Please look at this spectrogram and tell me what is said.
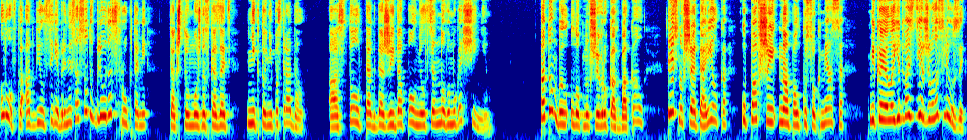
ловко отбил серебряный сосуд в блюдо с фруктами, так что, можно сказать, никто не пострадал. А стол так даже и дополнился новым угощением. Потом был лопнувший в руках бокал – треснувшая тарелка, упавший на пол кусок мяса. Микаэла едва сдерживала слезы.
